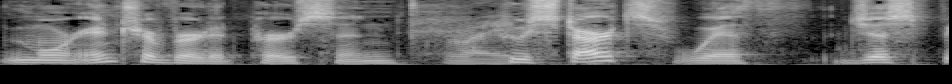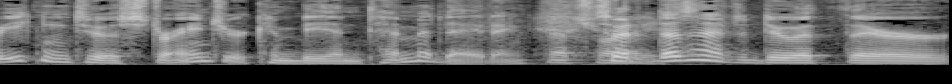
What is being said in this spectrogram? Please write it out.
more introverted person Right. who starts with just speaking to a stranger can be intimidating. That's so right. it doesn't have to do with their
